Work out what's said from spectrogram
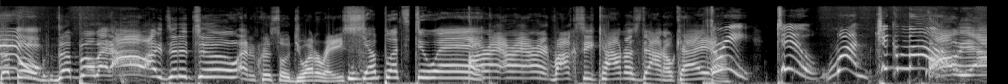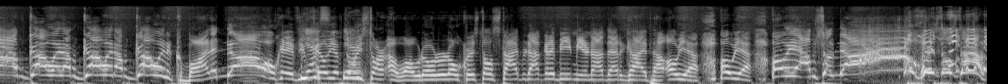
then boom, then boom. And oh, I did it too. And Crystal, do you want to race? Yep, let's do it. All right, all right, all right. Roxy, count us down, okay? Three, two, one, chicken going, I'm going, I'm going. Come on, and no. Okay, if you Yes, fail, you have to restart. Oh, oh, no, no, no, Crystal, stop. You're not gonna beat me. You're not that guy, pal. Oh yeah, oh yeah, oh yeah. I'm so no, Crystal, stop.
